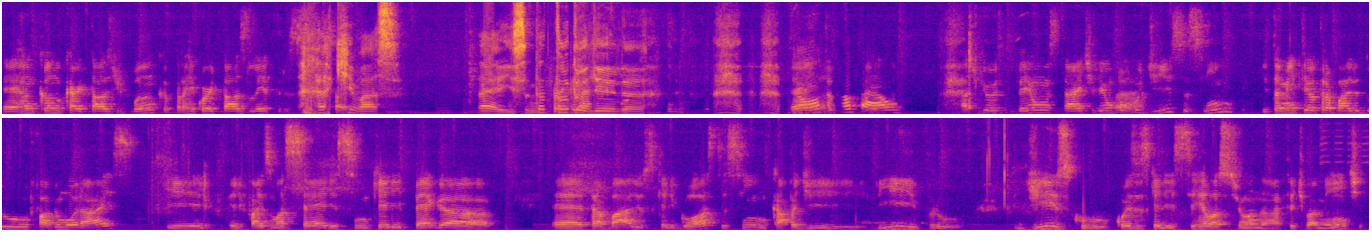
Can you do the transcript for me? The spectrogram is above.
é, arrancando cartaz de banca para recortar as letras. que massa. É, isso tá tudo ali, né? É, Nossa, total. Acho que veio um start, veio um é. pouco disso, assim. E também tem o trabalho do Fábio Moraes, que ele, ele faz uma série, assim, que ele pega é, trabalhos que ele gosta, assim, capa de livro, disco, coisas que ele se relaciona afetivamente,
